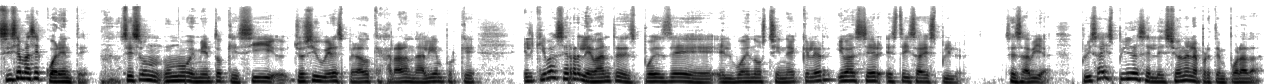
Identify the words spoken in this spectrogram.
sí se me hace coherente. Sí es un, movimiento que sí, yo sí hubiera esperado que jalaran a alguien porque el que iba a ser relevante después de el buen Austin Eckler iba a ser este Isaiah Spiller. Se sabía. Pero Isaiah Spiller se lesiona en la pretemporada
